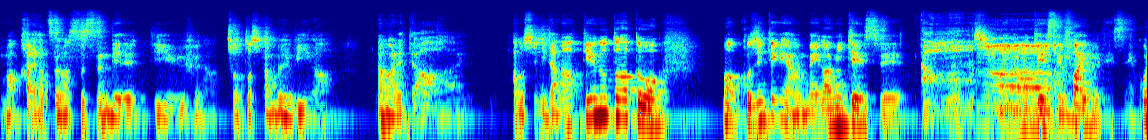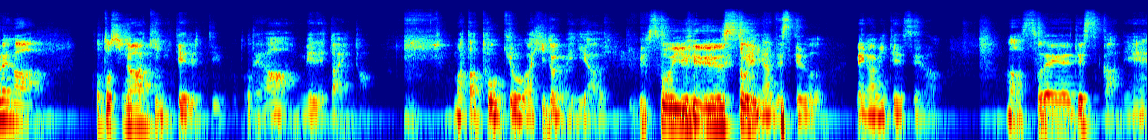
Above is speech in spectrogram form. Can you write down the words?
まあ、開発が進んでるっていうふうなちょっとしたムービーが流れてああ楽しみだなっていうのとあと、まあ、個人的には「女神転生」新女神転生5ですね。これが今年の秋に出るっていうことでああめでたいと。また東京がひどい目に遭うっていうそういうストーリーなんですけど女神転生はまあそれですかね。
